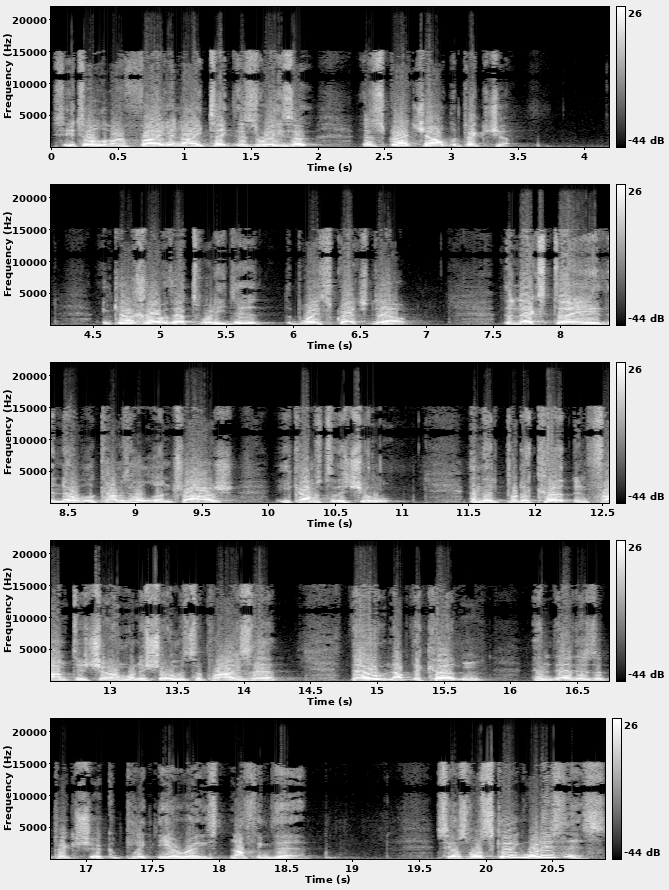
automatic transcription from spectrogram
so he told them on Friday night, take this razor and scratch out the picture. And Kachav, that's what he did. The boy scratched out. The next day, the noble comes, whole entourage, he comes to the shul, and they put a curtain in front to show him, want to show him a surprise there. They open up the curtain, and there there's a picture completely erased, nothing there. So he asks, what's going, what is this?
